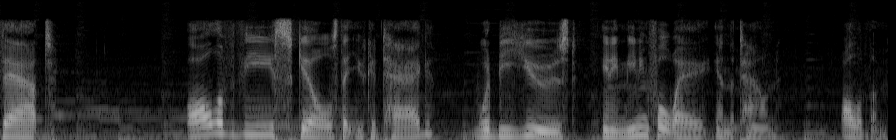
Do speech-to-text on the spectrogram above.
that all of the skills that you could tag would be used in a meaningful way in the town. All of them.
